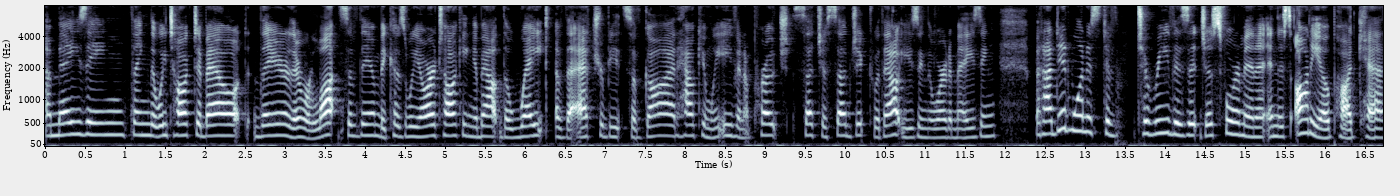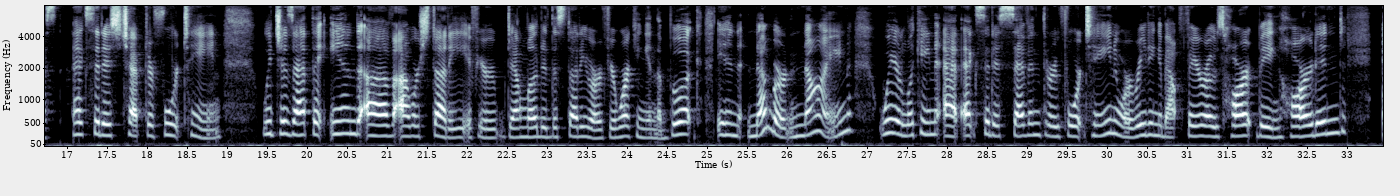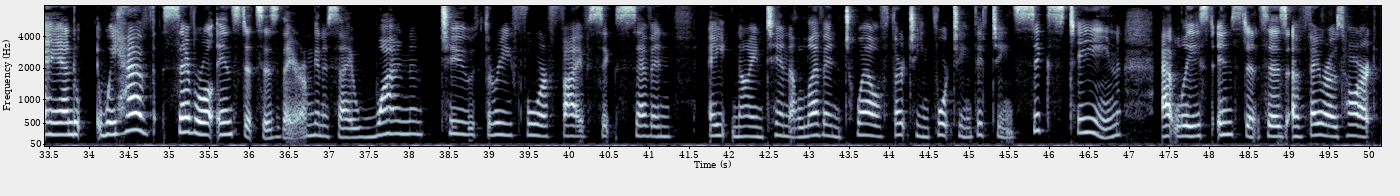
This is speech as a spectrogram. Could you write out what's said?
amazing thing that we talked about there. There were lots of them because we are talking about the weight of the attributes of God. How can we even approach such a subject without using the word amazing? But I did want us to, to revisit just for a minute in this audio podcast Exodus chapter 14 which is at the end of our study. If you're downloaded the study or if you're working in the book, in number nine, we are looking at Exodus 7 through 14, and we're reading about Pharaoh's heart being hardened. And we have several instances there. I'm going to say one, two, three, four, five, six, seven. 8, 9, 10, 11, 12, 13, 14, 15, 16 at least instances of Pharaoh's heart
